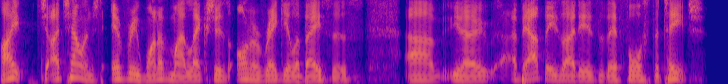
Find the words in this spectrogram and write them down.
I, I challenged every one of my lectures on a regular basis, um, you know, about these ideas that they're forced to teach.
